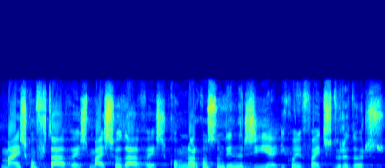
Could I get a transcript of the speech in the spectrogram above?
mais confortáveis, mais saudáveis, com menor consumo de energia e com efeitos duradouros.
